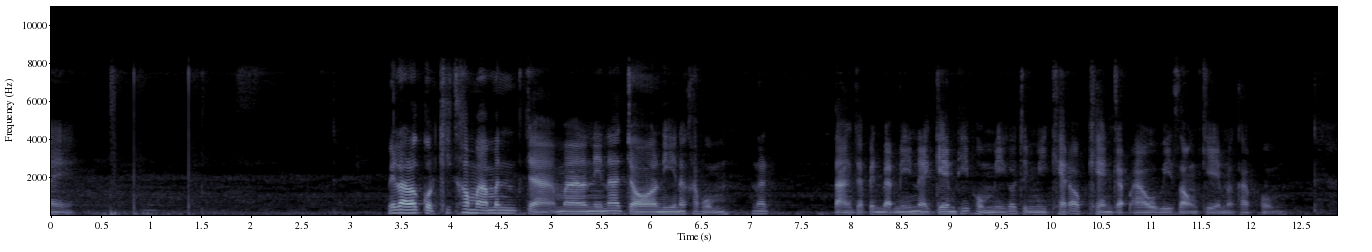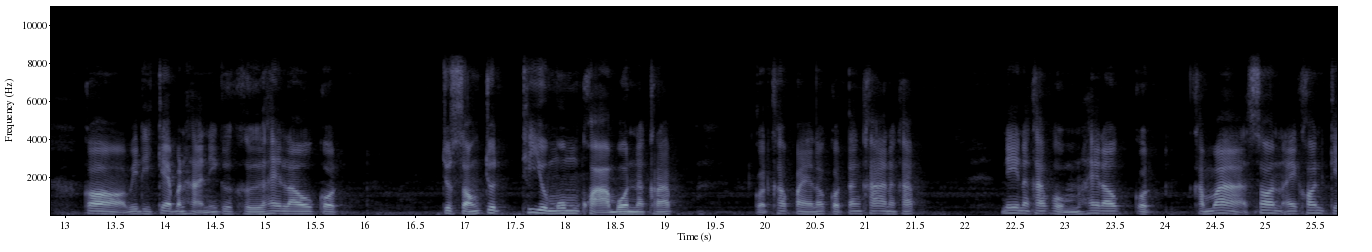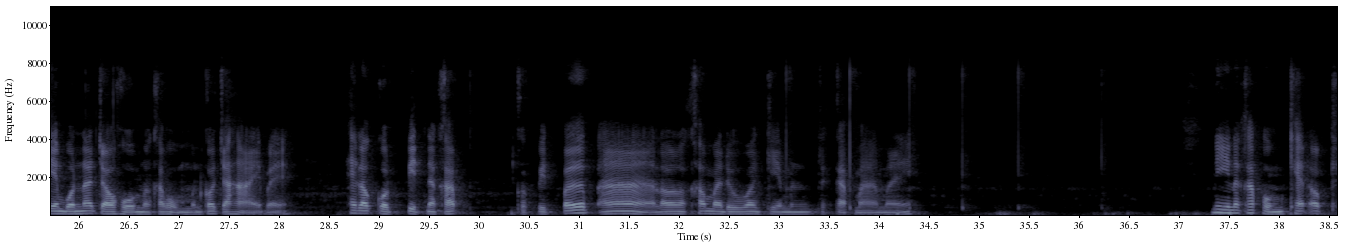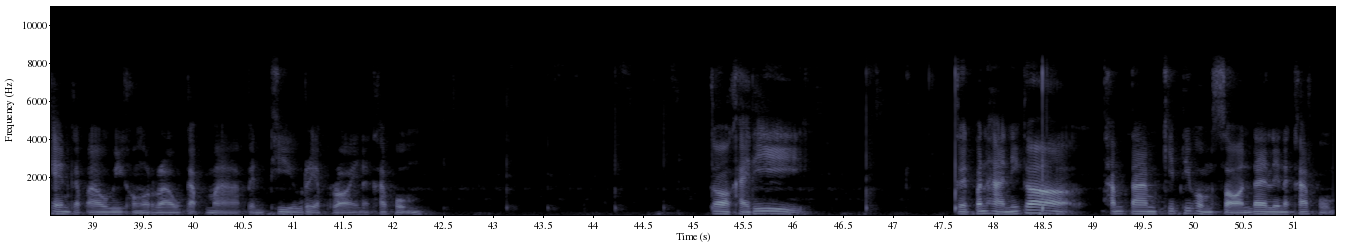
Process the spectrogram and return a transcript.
เวลาเรากดคลิกเข้ามามันจะมาในหน้าจอนี้นะครับผมหน้าต่างจะเป็นแบบนี้ในเกมที่ผมมีก็จะมี Cat of Can กับ ROV 2 เกมนะครับผม ก็วิธีแก้ปัญหานี้ก็คือให้เรากดจุด 2 จุดที่อยู่มุมขวาบนนะครับ กดเข้าไปแล้วกดตั้งค่านะครับ นี่นะครับผมให้เรากดคำว่าซ่อนไอคอนเกมบนหน้าจอโฮมนะครับผมมันก็จะหายไป ให้เรากดปิดนะครับ กดปิดปุ๊บอ่าแล้วเราเข้ามาดูว่าเกมมันจะกลับมาไหมนี่นะครับผม Cat of Can กับ RV ของเรากลับมาเป็นที่เรียบร้อยนะครับผม ก็ใครที่เกิดปัญหานี้ก็ทำตามคลิปที่ผมสอนได้เลยนะครับผม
